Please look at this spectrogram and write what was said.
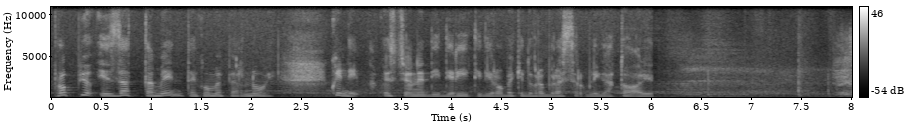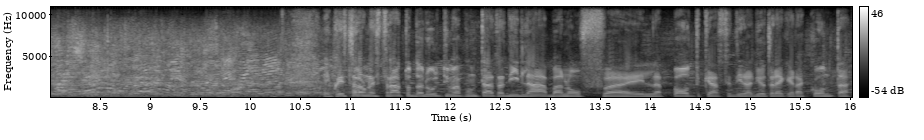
proprio esattamente come per noi. Quindi una questione di diritti, di robe che dovrebbero essere obbligatorie. E questo era un estratto dall'ultima puntata di Labanov, il podcast di Radio 3 che racconta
